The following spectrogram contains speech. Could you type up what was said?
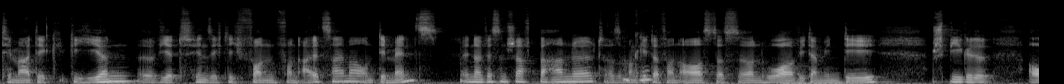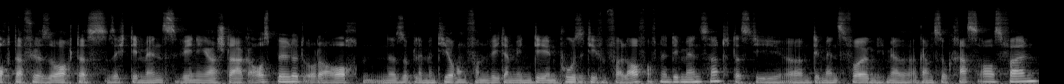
Thematik Gehirn äh, wird hinsichtlich von, von Alzheimer und Demenz in der Wissenschaft behandelt. Also man okay. geht davon aus, dass ein hoher Vitamin D-Spiegel auch dafür sorgt, dass sich Demenz weniger stark ausbildet oder auch eine Supplementierung von Vitamin D einen positiven Verlauf auf eine Demenz hat, dass die äh, Demenzfolgen nicht mehr ganz so krass ausfallen.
